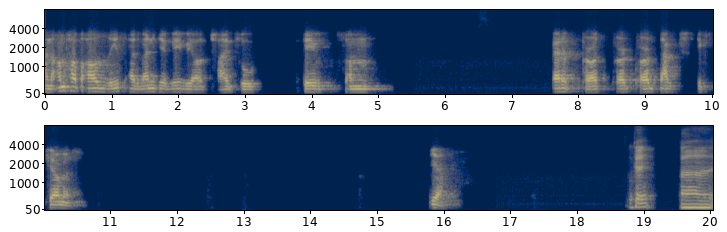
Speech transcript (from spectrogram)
And on top of this advantage, we will try to give some better pro pro product experiments. Yeah. Okay. Uh,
